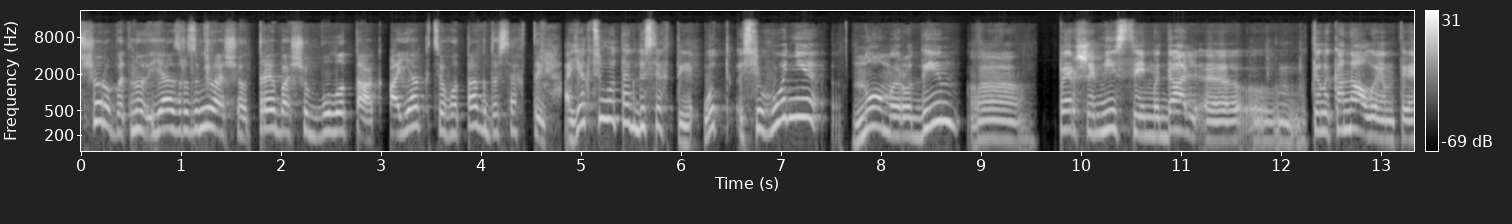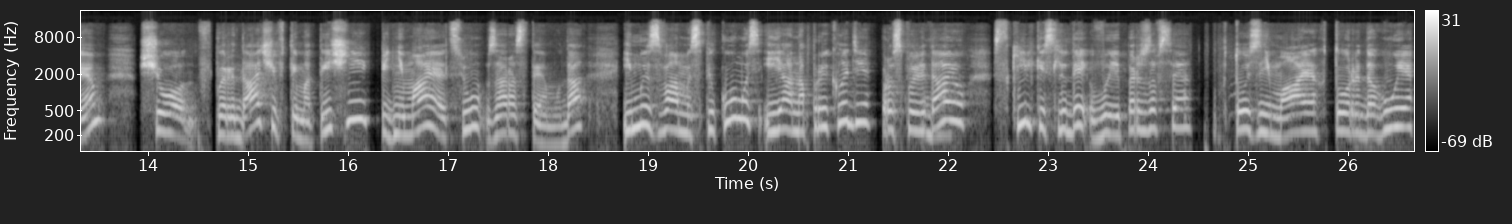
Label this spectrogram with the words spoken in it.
що робити? Ну я зрозуміла, що треба, щоб було так. А як цього так досягти? А як цього так досягти? От сьогодні номер один, е, перше місце і медаль е, телеканалу МТМ, що в передачі в тематичній піднімає цю зараз тему. Да? І ми з вами спілкуємось, і я на прикладі розповідаю, скільки людей, ви перш за все, хто знімає, хто редагує,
